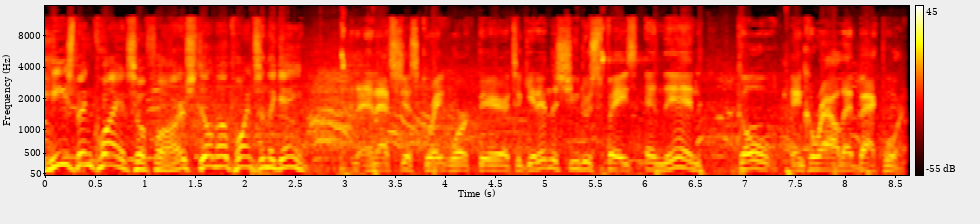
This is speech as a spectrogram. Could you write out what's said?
He's been quiet so far. Still no points in the game. And that's just great work there to get in the shooter's face and then go and corral that backboard.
